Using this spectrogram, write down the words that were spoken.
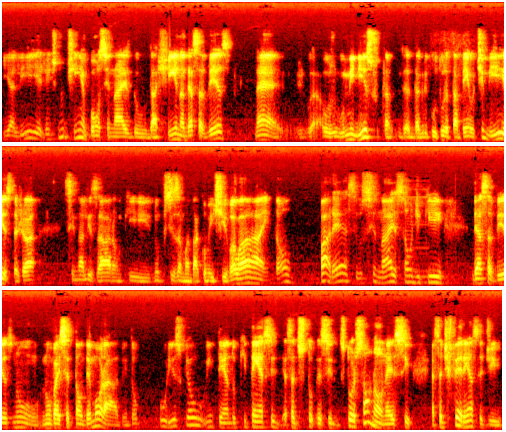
e ali a gente não tinha bons sinais do, da China. Dessa vez, né? O, o ministro da, da Agricultura está bem otimista, já sinalizaram que não precisa mandar comitiva lá. Então parece, os sinais são de que dessa vez não, não vai ser tão demorado. Então por isso que eu entendo que tem essa, essa, essa distorção, não, né? Esse, essa diferença de,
